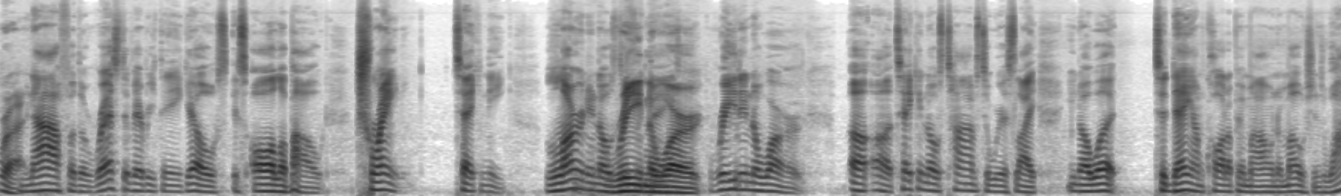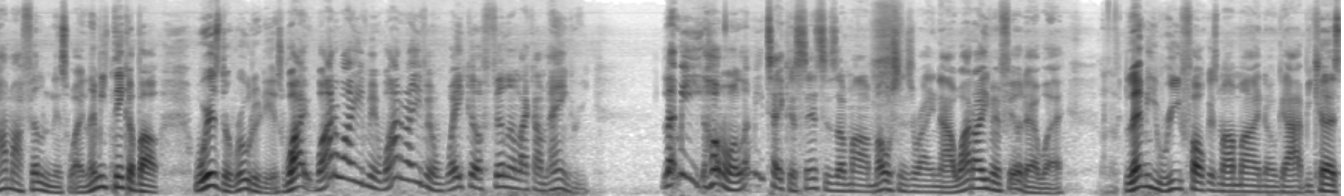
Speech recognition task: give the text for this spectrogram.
Right. Now, for the rest of everything else, it's all about training, technique, learning those, Reading the things, word. reading the word, uh, uh, taking those times to where it's like, you know what? Today I'm caught up in my own emotions. Why am I feeling this way? Let me think about where's the root of this. Why? Why do I even? Why did I even wake up feeling like I'm angry? Let me hold on. Let me take a census of my emotions right now. Why do I even feel that way? Let me refocus my mind on God because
